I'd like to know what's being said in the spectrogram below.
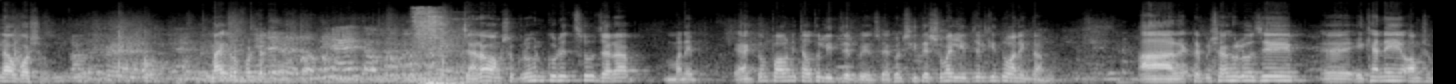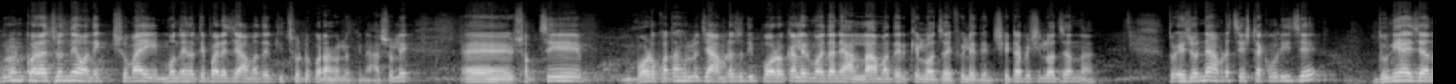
নাও বসো। মাইক্রোফোনটা নিয়ে যারা অংশগ্রহণ করেছ যারা মানে একদম পাওনি তাও তো লিপজেল পেয়েছ। এখন শীতের সময় লিপজেল কিন্তু অনেক দাম। আর একটা বিষয় হলো যে এখানে অংশগ্রহণ করার জন্য অনেক সময় মনে হতে পারে যে আমাদের কি ছোট করা হলো কিনা। আসলে সবচেয়ে বড় কথা হলো যে, আমরা যদি পরকালের ময়দানে আল্লাহ আমাদেরকে লজ্জায় ফেলে দেন, সেটা বেশি লজ্জার না। তো এই জন্য আমরা চেষ্টা করি যে, দুনিয়ায় যেন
